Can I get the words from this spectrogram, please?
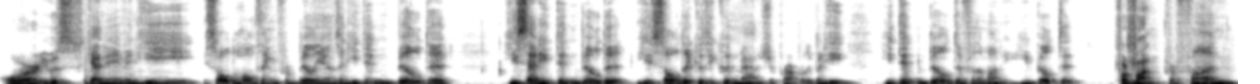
Or he was Scandinavian. He sold the whole thing for billions and he didn't build it. He said he didn't build it. He sold it because he couldn't manage it properly. But he he didn't build it for the money. He built it for fun. For fun.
